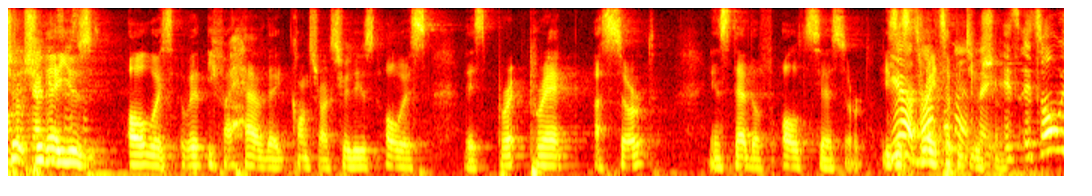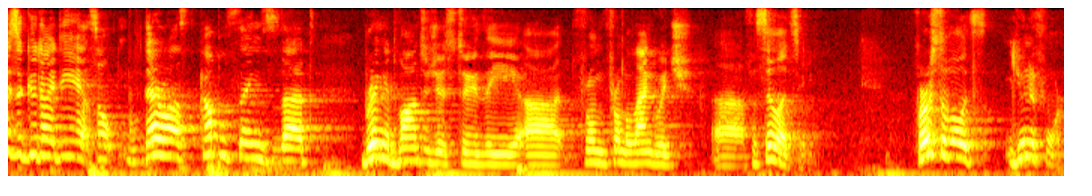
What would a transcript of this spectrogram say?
Should, should I use always, if I have the contract, should I use always this pre, pre assert instead of old C assert? Is yeah, it straight definitely. substitution? It's, it's always a good idea. So there are a couple things that bring advantages to the uh, from from a language uh, facility. First of all, it's uniform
